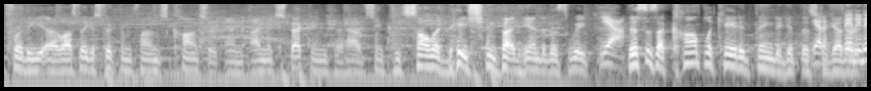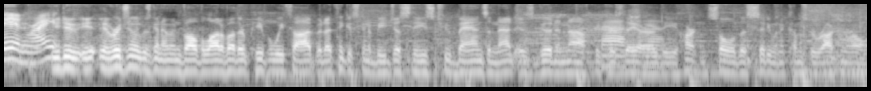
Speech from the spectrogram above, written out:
for the uh, Las Vegas Victim Funds concert, and I'm expecting to have some consolidation by the end of this week. Yeah. This is a complicated thing to get this You together. fit it in, right? You do. It originally was going to involve a lot of other people, we thought, but I think it's going to be just these two bands, and that is good enough because Gosh, they are yeah. the heart and soul of this city when it comes to rock and roll.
